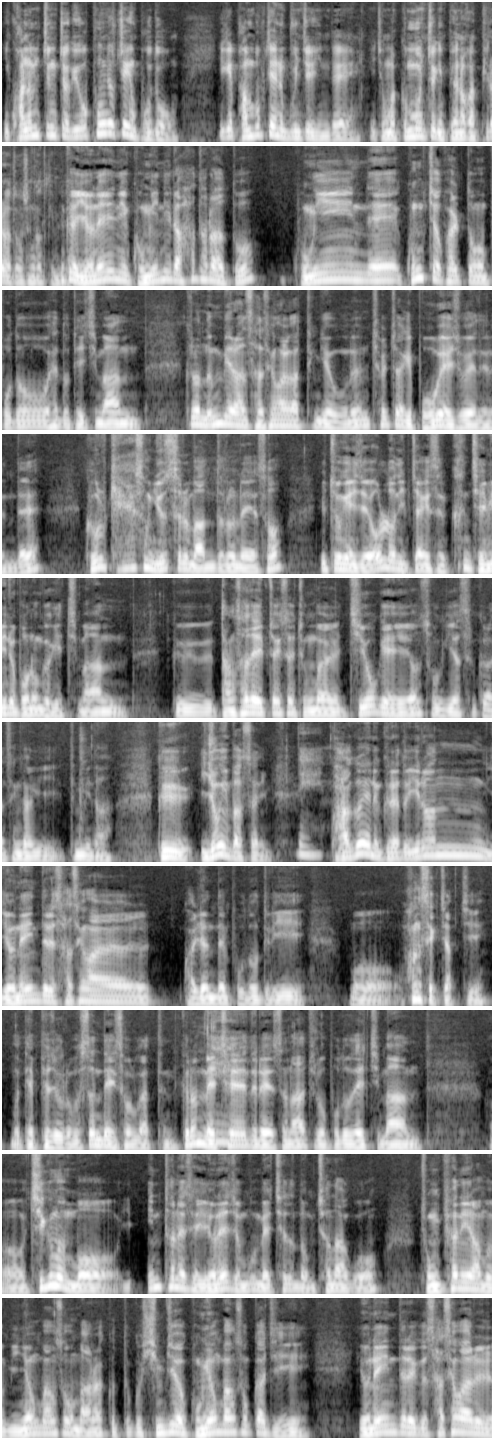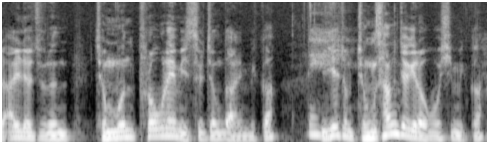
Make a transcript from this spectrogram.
이 관음증적이고 폭력적인 보도 이게 반복되는 문제인데 이 정말 근본적인 변화가 필요하다고 생각됩니다. 그러니까 연예인이 공인이라 하더라도 공인의 공적 활동은 보도해도 되지만 그런 은밀한 사생활 같은 경우는 철저하게 보호해 줘야 되는데 그걸 계속 뉴스를 만들어내서 일종의 이제 언론 입장에서는 큰 재미를 보는 거겠지만 그 당사자 입장에서는 정말 지옥의 연속이었을 거란 생각이 듭니다. 그 이종인 박사님, 네. 과거에는 그래도 이런 연예인들의 사생활 관련된 보도들이 뭐 황색 잡지, 뭐 대표적으로 뭐 썬데이 서울 같은 그런 네. 매체들에서나 주로 보도됐지만 어 지금은 뭐 인터넷에 연예 전문 매체도 넘쳐나고 종편이나 뭐 민영 방송은 말할 것도 없고 심지어 공영 방송까지 연예인들의 그 사생활을 알려주는 전문 프로그램이 있을 정도 아닙니까? 네. 이게 좀 정상적이라고 보십니까?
